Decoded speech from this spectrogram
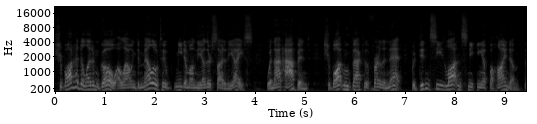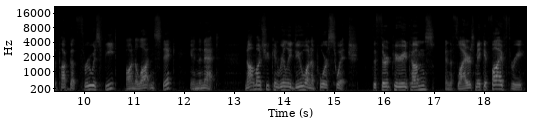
Chabot had to let him go, allowing DeMelo to meet him on the other side of the ice. When that happened, Chabot moved back to the front of the net, but didn't see Laughton sneaking up behind him. The puck got through his feet, onto Laughton's stick, in the net. Not much you can really do on a poor switch. The third period comes, and the Flyers make it 5 3.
